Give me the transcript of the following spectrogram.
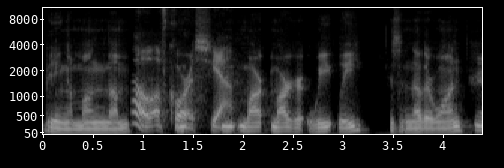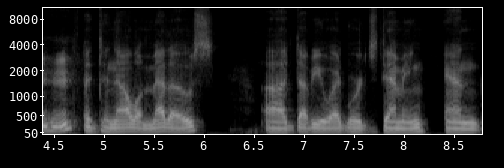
being among them. Oh, of course, yeah. Mar- Margaret Wheatley is another one. Mm-hmm. Uh, Donella Meadows, uh, W. Edwards Deming, and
